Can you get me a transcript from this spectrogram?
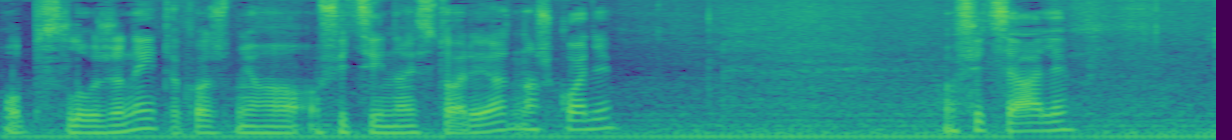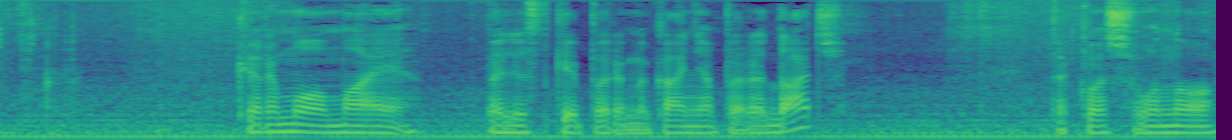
обслужений, також в нього офіційна історія на шкоді. Офіціалі. Кермо має пелюстки перемикання передач. Також воно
